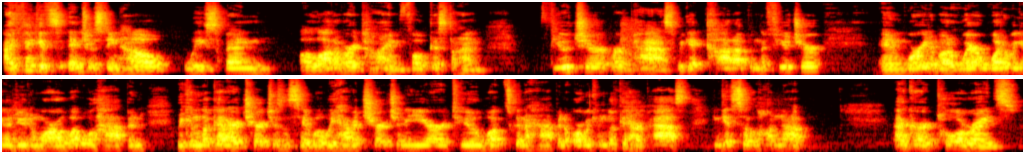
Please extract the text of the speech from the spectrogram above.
I think it's interesting how we spend a lot of our time focused on future or past. We get caught up in the future and worried about where what are we going to do tomorrow what will happen. We can look at our churches and say well we have a church in a year or two what's going to happen? Or we can look at our past and get so hung up. Eckhart tolle writes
